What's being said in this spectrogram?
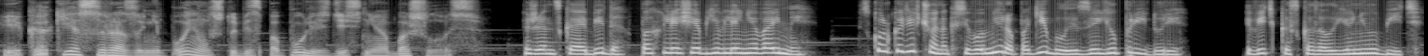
И как я сразу не понял, что без папули здесь не обошлось. Женская обида похлеще объявления войны. Сколько девчонок всего мира погибло из-за ее придури. Витька сказал ее не убить,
